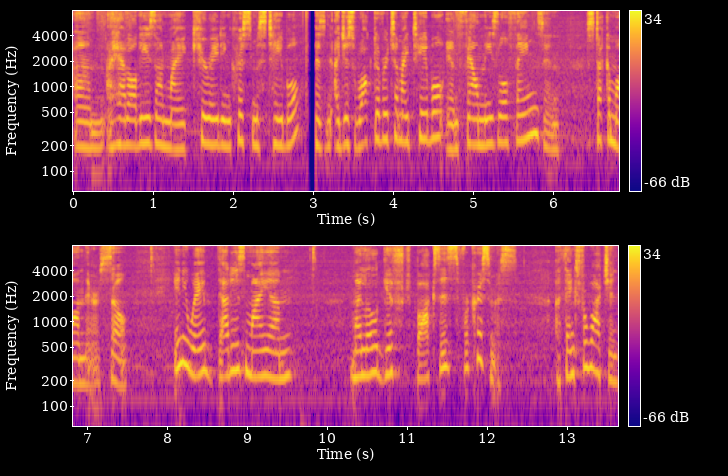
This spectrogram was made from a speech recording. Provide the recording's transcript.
um, I had all these on my curating Christmas table. I just walked over to my table and found these little things and stuck them on there. So anyway, that is my um, my little gift boxes for Christmas. Uh, thanks for watching.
